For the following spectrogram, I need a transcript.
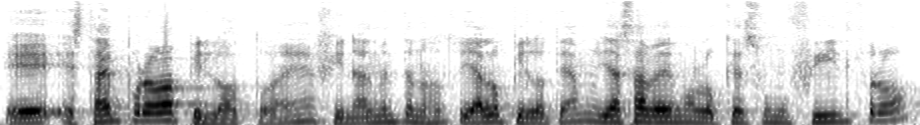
Eh, está en prueba piloto, ¿eh? finalmente nosotros ya lo piloteamos, ya sabemos lo que es un filtro.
